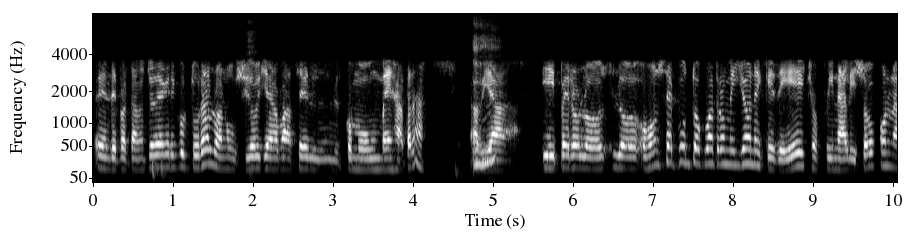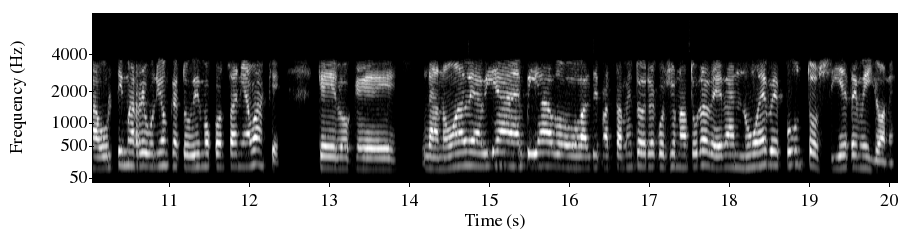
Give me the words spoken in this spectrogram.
el Departamento de Agricultura lo anunció ya va a ser como un mes atrás. Había y pero los, los 11.4 millones que de hecho finalizó con la última reunión que tuvimos con Tania Vázquez que lo que la NOA le había enviado al Departamento de Recursos Naturales eran 9.7 millones.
